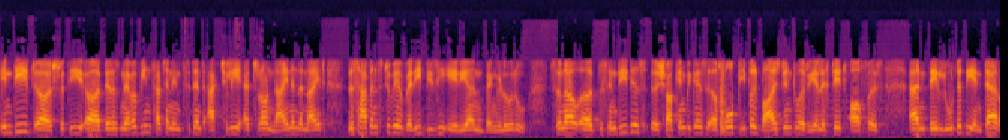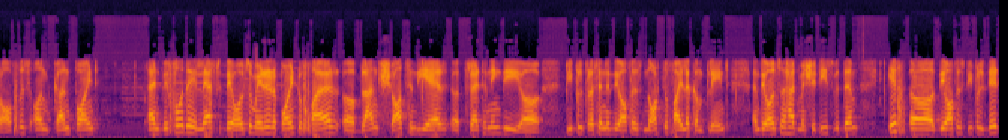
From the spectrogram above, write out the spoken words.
indeed, uh, Shruti, uh, there has never been such an incident actually at around 9 in the night. This happens to be a very busy area in Bengaluru. So now, uh, this indeed is uh, shocking because uh, four people barged into a real estate office and they looted the entire office on gunpoint. And before they left, they also made it a point to fire uh, blank shots in the air, uh, threatening the uh, people present in the office not to file a complaint. And they also had machetes with them. If uh, the office people did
